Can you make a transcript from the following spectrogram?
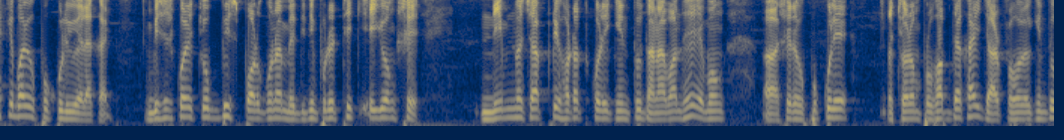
একেবারে উপকূলীয় এলাকায়। বিশেষ করে চব্বিশ পরগনা, মেদিনীপুরের ঠিক এই অংশে নিম্নচাপটি হঠাৎ করে কিন্তু দানা বাঁধে এবং সেটা উপকূলে চরম প্রভাব দেখায়, যার প্রভাবে কিন্তু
